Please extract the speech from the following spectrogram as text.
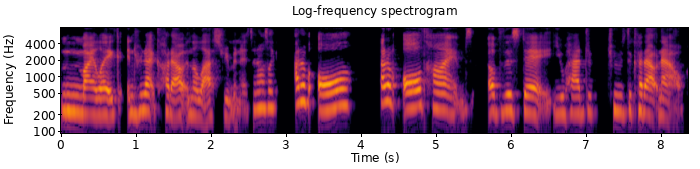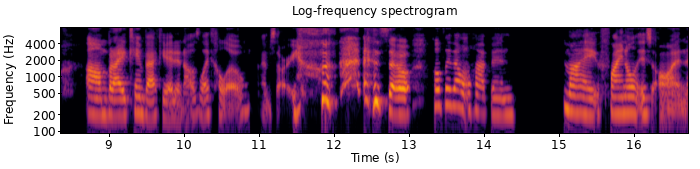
my like internet cut out in the last three minutes. And I was like, out of all out of all times of this day, you had to choose to cut out now. Um, but I came back in and I was like, hello, I'm sorry. and so hopefully that won't happen. My final is on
